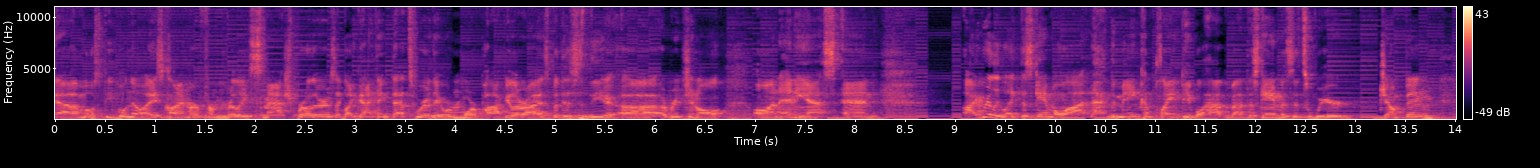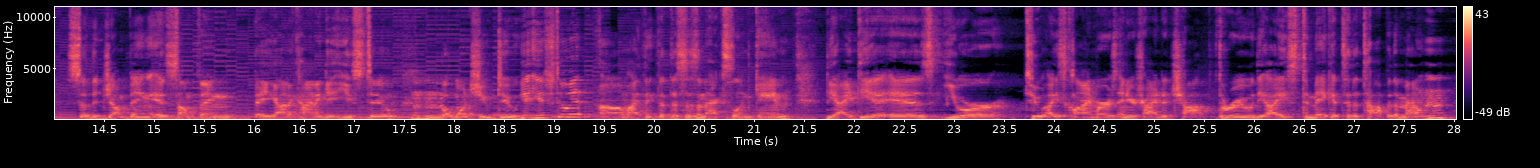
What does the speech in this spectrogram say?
Uh, most people know Ice Climber from really Smash Brothers. Like I think that's where they were more popularized. But this is the uh, original on NES, and I really like this game a lot. The main complaint people have about this game is it's weird jumping. So the jumping is something that you got to kind of get used to. But once you do get used to it, um, I think that this is an excellent game. The idea is you're two ice climbers and you're trying to chop through the ice to make it to the top of the mountain,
